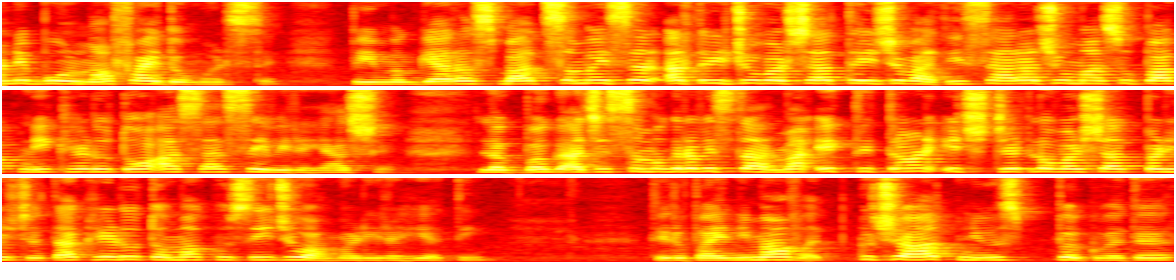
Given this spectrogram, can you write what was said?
અને બોરમાં ફાયદો મળશે. ભીમ અગિયારસ બાદ સમયસર આ ત્રીજો વરસાદ થઈ જવાથી સારા ચોમાસુ પાકની ખેડૂતો આશા સેવી રહ્યા છે. લગભગ આજે સમગ્ર વિસ્તારમાં એકથી ત્રણ ઇંચ જેટલો વરસાદ પડી જતા ખેડૂતોમાં ખુશી જોવા મળી રહી હતી. ધીરુભાઈ નિમાવત, ગુજરાત ન્યૂઝ ભગવદર.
